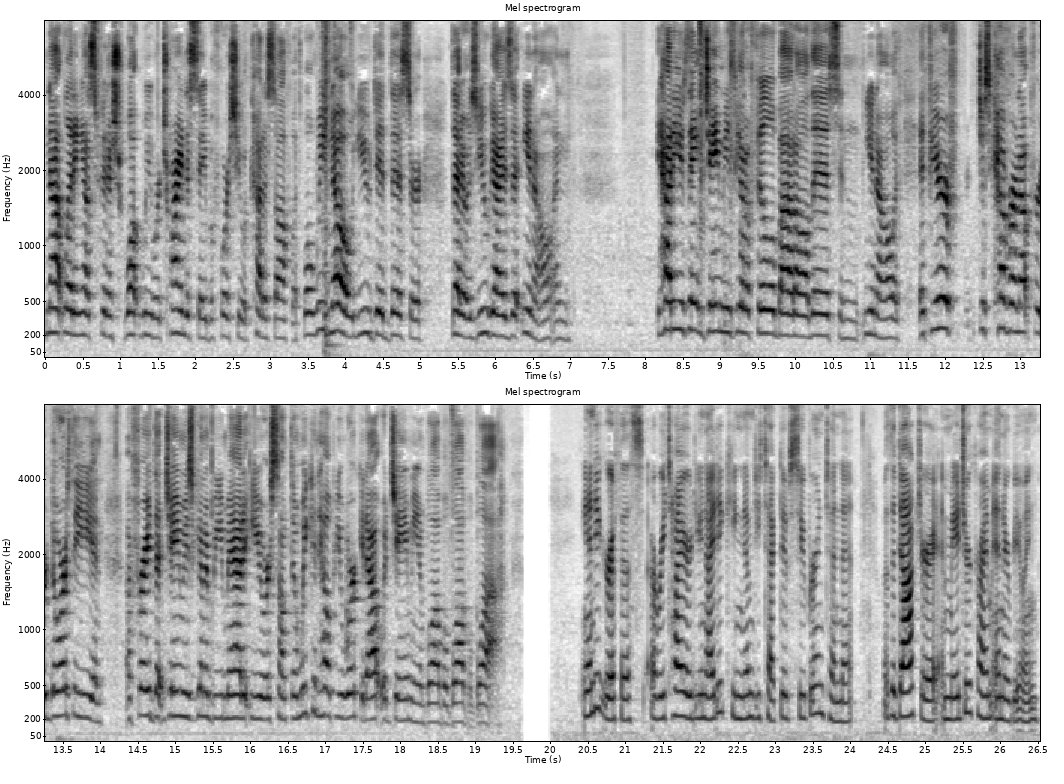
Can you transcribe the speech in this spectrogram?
not letting us finish what we were trying to say before she would cut us off with, "Well, we know you did this or that it was you guys that, you know, and how do you think Jamie's going to feel about all this and, you know, if if you're just covering up for Dorothy and afraid that Jamie's going to be mad at you or something, we can help you work it out with Jamie and blah blah blah blah blah." Andy Griffiths, a retired United Kingdom detective superintendent with a doctorate in major crime interviewing,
